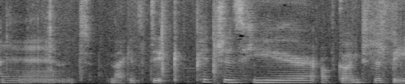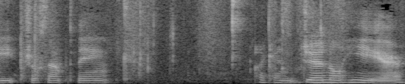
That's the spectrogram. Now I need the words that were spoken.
and I can stick pictures here of going to the beach or something. I can journal here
